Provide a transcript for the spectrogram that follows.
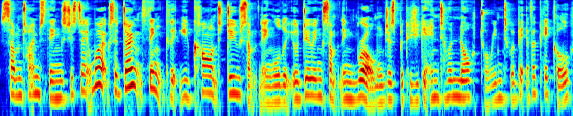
Sometimes things just don't work. So don't think that you can't do something or that you're doing something wrong just because you get into a knot or into a bit of a pickle.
